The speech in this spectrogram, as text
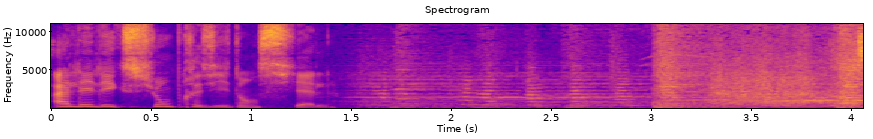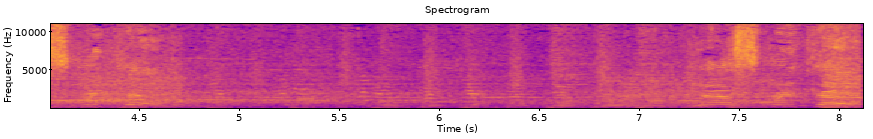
à l'élection présidentielle. Yes, we can. Yes, we can.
